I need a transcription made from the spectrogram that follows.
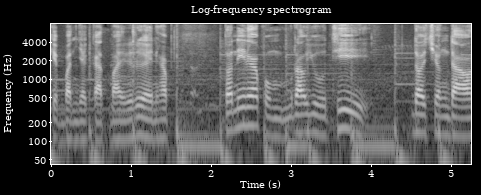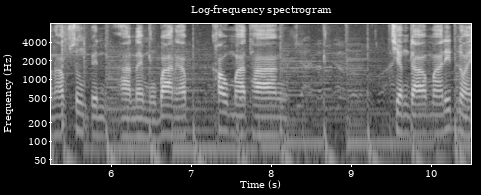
เก็บบรรยากาศไปเรื่อยๆนะครับ ตอนนี้นะครับผมเราอยู่ที่ดอยเชียงดาวนะครับ ซึ่งเป็นอาในหมู่บ้านนะครับ เข้ามาทางเชียงดาวมานิดหน่อย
